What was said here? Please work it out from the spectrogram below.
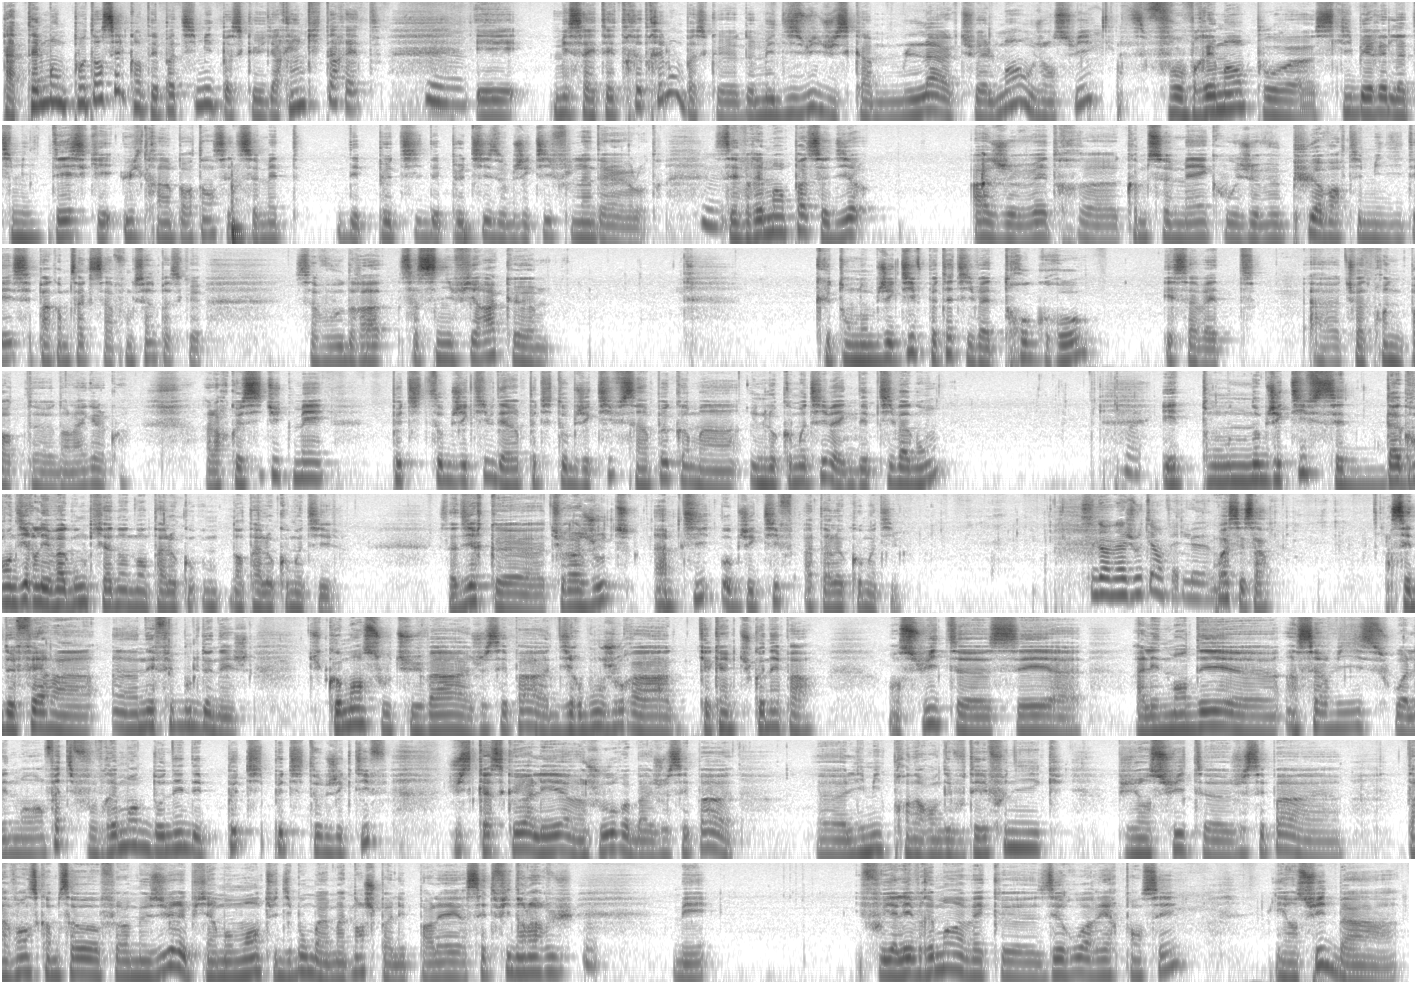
t'as tellement de potentiel quand t'es pas timide parce qu'il y a rien qui t'arrête. Hmm. Et mais ça a été très très long parce que de mes 18 jusqu'à là actuellement où j'en suis, faut vraiment pour euh, se libérer de la timidité, ce qui est ultra important, c'est de se mettre des petits des petits objectifs l'un derrière l'autre. Mm. C'est vraiment pas se dire ah je veux être euh, comme ce mec ou je veux plus avoir timidité, c'est pas comme ça que ça fonctionne parce que ça voudra ça signifiera que que ton objectif peut-être il va être trop gros et ça va être euh, tu vas te prendre une porte dans la gueule quoi. Alors que si tu te mets petit objectif derrière petit objectif, c'est un peu comme un- une locomotive avec des petits wagons. Ouais. Et ton objectif, c'est d'agrandir les wagons qu'il y a dans, dans ta, loco- dans ta locomotive. C'est-à-dire que tu rajoutes un petit objectif à ta locomotive. C'est d'en ajouter en fait le. Ouais, c'est ça. C'est de faire un, un effet boule de neige. Tu commences où tu vas, je sais pas, dire bonjour à quelqu'un que tu connais pas. Ensuite, euh, c'est euh, aller demander euh, un service ou aller demander. En fait, il faut vraiment donner des petits petits objectifs jusqu'à ce que, aller un jour, bah, je sais pas, euh, limite prendre un rendez-vous téléphonique. Puis ensuite, euh, je sais pas, euh, t'avances comme ça au fur et à mesure. Et puis à un moment, tu dis bon bah maintenant, je peux aller parler à cette fille dans la rue. Mm. Mais il faut y aller vraiment avec zéro arrière-pensée. Et ensuite, bah,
